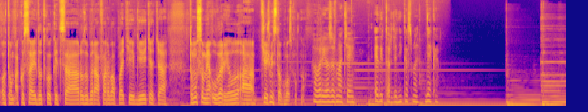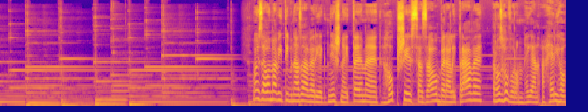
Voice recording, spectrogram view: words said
o tom, ako sa jej dotklo, keď sa rozoberá farba pletie dieťaťa, tomu som ja uveril a tiež mi z toho bolo smutno. Hovorí Jozef Matej, editor denníka Sme. Ďakujem. Môj zaujímavý tip na záver je k dnešnej téme. Hlbšie sa zaoberali práve rozhovorom Meghan a Harryho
